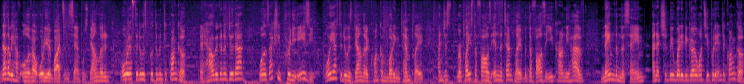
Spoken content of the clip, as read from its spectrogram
Now that we have all of our audio bites and samples downloaded, all we have to do is put them into Krunker. And how are we going to do that? Well, it's actually pretty easy. All you have to do is download a Krunker modding template and just replace the files in the template with the files that you currently have, name them the same, and it should be ready to go once you put it into Krunker.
